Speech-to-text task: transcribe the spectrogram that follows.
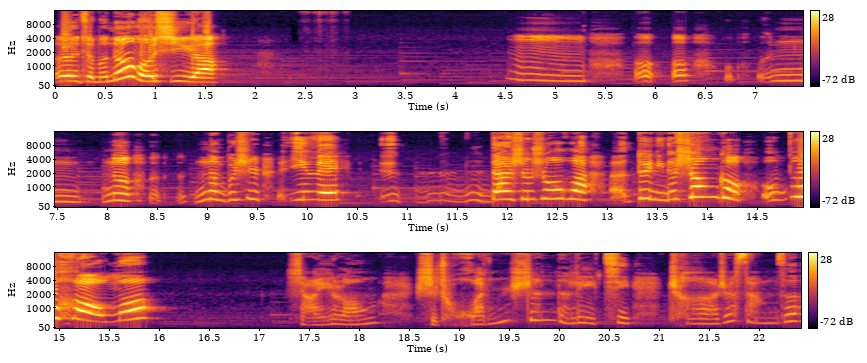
呃怎么那么细啊？”嗯，呃呃，嗯，那那不是因为呃大声说话对你的伤口不好吗？小翼龙使出浑身的力气，扯着嗓子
